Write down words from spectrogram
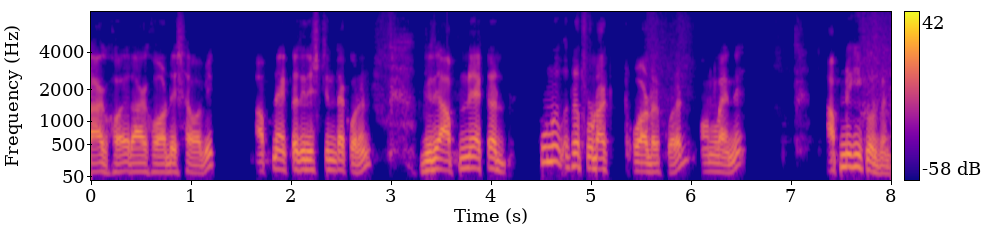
রাগ হয়, রাগ হওয়াটাই স্বাভাবিক। আপনি একটা জিনিস চিন্তা করেন, যদি আপনি একটা কোনো একটা প্রোডাক্ট অর্ডার করেন অনলাইনে আপনি কি করবেন?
